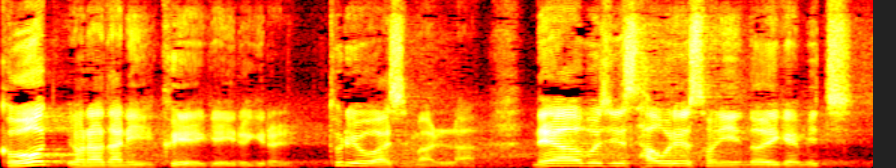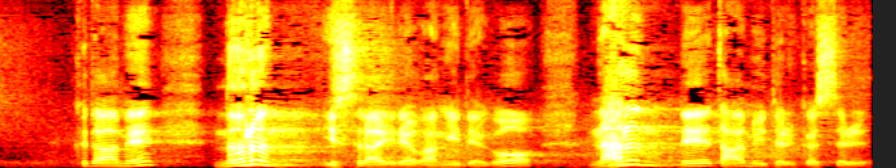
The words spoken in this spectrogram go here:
곧 요나단이 그에게 이르기를 두려워하지 말라. 내 아버지 사울의 손이 너에게 미치. 그 다음에 너는 이스라엘의 왕이 되고 나는 내 다음이 될 것을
